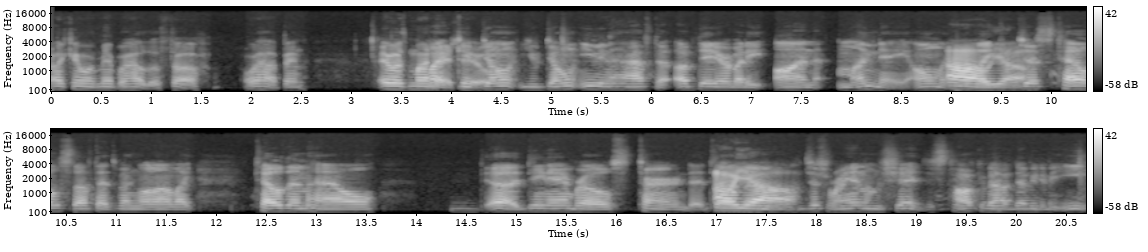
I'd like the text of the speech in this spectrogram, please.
I can't remember how the stuff. What happened? It was Monday Mike, too. you don't you don't even have to update everybody on Monday only. Oh, like, yeah. Just tell stuff that's been going on. Like, tell them how uh, Dean Ambrose turned. Tell Oh, yeah. Just random shit. Just talk about. WWE.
